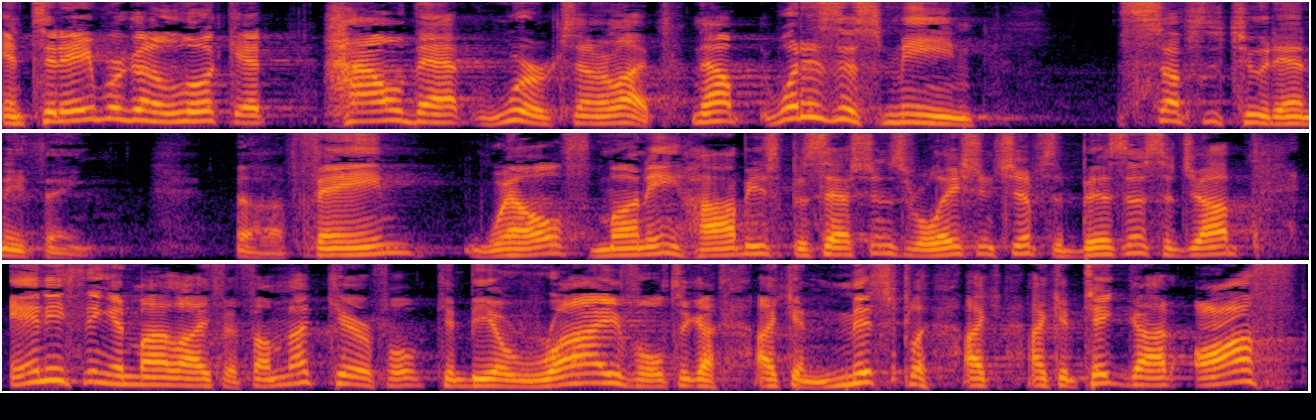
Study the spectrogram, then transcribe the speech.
And today we're going to look at how that works in our life. Now, what does this mean? Substitute anything uh, fame, wealth, money, hobbies, possessions, relationships, a business, a job. Anything in my life, if I'm not careful, can be a rival to God. I can misplace, I, I can take God off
